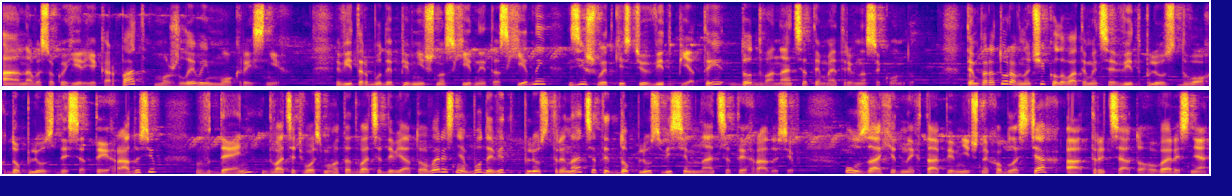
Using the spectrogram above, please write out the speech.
а на високогір'ї Карпат можливий мокрий сніг. Вітер буде північно-східний та східний зі швидкістю від 5 до 12 метрів на секунду. Температура вночі коливатиметься від плюс 2 до плюс 10 градусів. В день 28 та 29 вересня буде від плюс 13 до плюс 18 градусів. У західних та північних областях, а 30 вересня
